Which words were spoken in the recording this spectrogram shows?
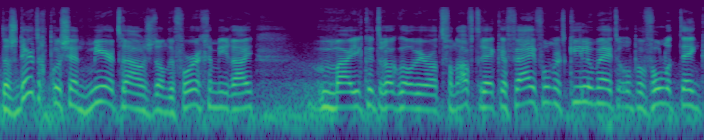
Dat is 30% meer trouwens dan de vorige Mirai. Maar je kunt er ook wel weer wat van aftrekken. 500 kilometer op een volle tank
